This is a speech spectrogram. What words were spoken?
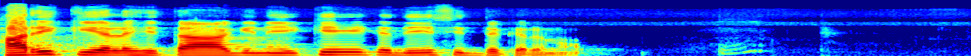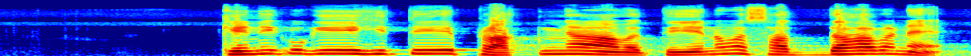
හරි කියල හිතාගෙන එක ඒක දේ සිද්ධ කරනවා. කෙනෙකුගේ හිතේ ප්‍රඥාව තියෙනව සද්ධාව නෑ.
